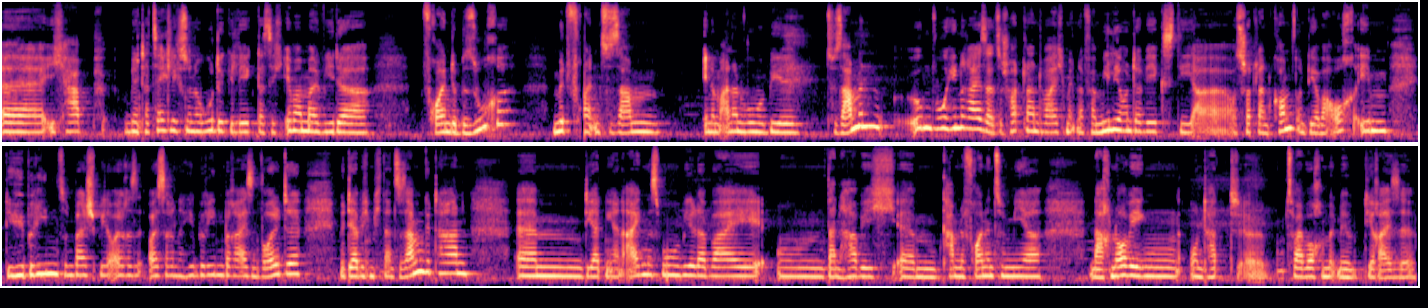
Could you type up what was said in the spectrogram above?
Äh, ich habe mir tatsächlich so eine Route gelegt, dass ich immer mal wieder Freunde besuche, mit Freunden zusammen in einem anderen Wohnmobil zusammen irgendwo hinreise. Also Schottland war ich mit einer Familie unterwegs, die äh, aus Schottland kommt und die aber auch eben die Hybriden zum Beispiel, eure, äußeren Hybriden bereisen wollte. Mit der habe ich mich dann zusammengetan. Ähm, die hatten ihr eigenes Wohnmobil dabei. Und dann habe ich, ähm, kam eine Freundin zu mir nach Norwegen und hat äh, zwei Wochen mit mir die Reise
